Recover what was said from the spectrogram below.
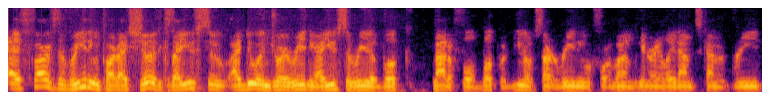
as far as the reading part, I should because I used to. I do enjoy reading. I used to read a book not a full book, but you know, start reading before when I'm getting ready to lay down, just kind of read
